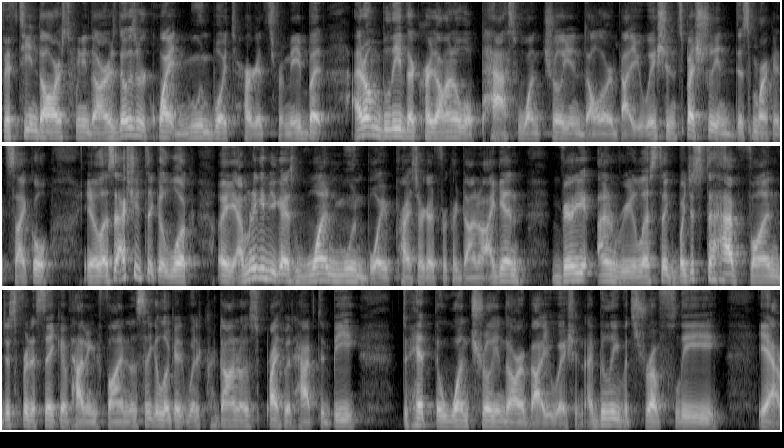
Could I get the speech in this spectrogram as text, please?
$15, $20, those are quite moon boy targets for me, but I don't believe that Cardano will pass $1 trillion valuation, especially in this market cycle. You know, let's actually take a look. Okay, I'm gonna give you guys one moon boy price target for Cardano. Again, very unrealistic, but just to have fun, just for the sake of having fun, let's take a look at what Cardano's price would have to be to hit the $1 trillion valuation. I believe it's roughly, yeah,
